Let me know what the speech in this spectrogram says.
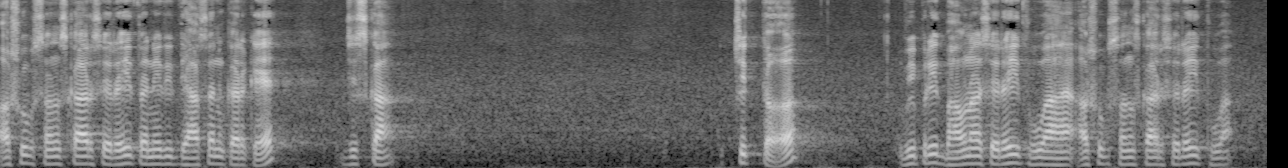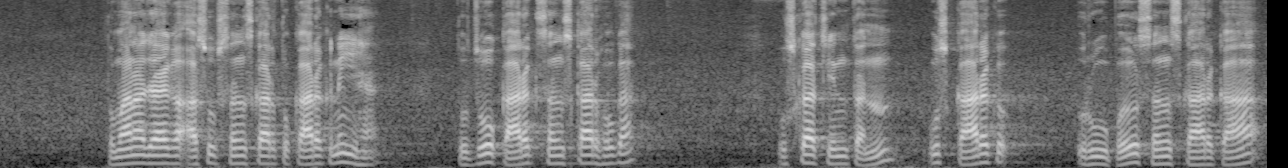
अशुभ संस्कार से रहित निधिध्यासन करके जिसका चित्त विपरीत भावना से रहित हुआ है, अशुभ संस्कार से रहित हुआ तो माना जाएगा अशुभ संस्कार तो कारक नहीं है। तो जो कारक संस्कार होगा, उसका चिंतन उस कारक रूप संस्कार का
